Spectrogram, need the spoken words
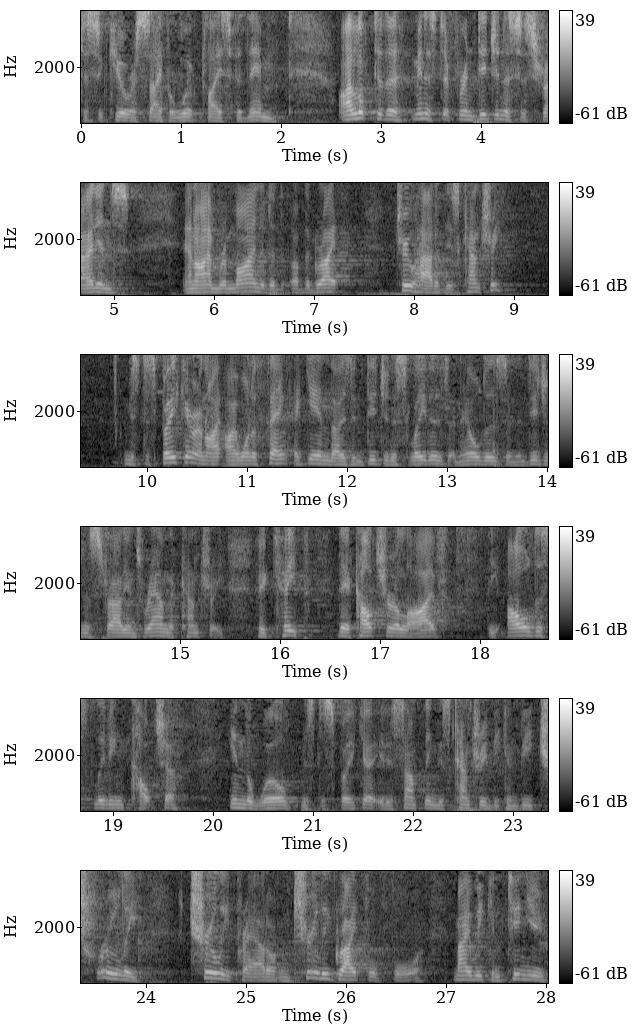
to secure a safer workplace for them. I look to the Minister for Indigenous Australians and I am reminded of, of the great true heart of this country. Mr Speaker, and I, I, want to thank again those Indigenous leaders and elders and Indigenous Australians around the country who keep their culture alive, the oldest living culture in the world, Mr Speaker. It is something this country can be truly, truly proud of and truly grateful for. May we continue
